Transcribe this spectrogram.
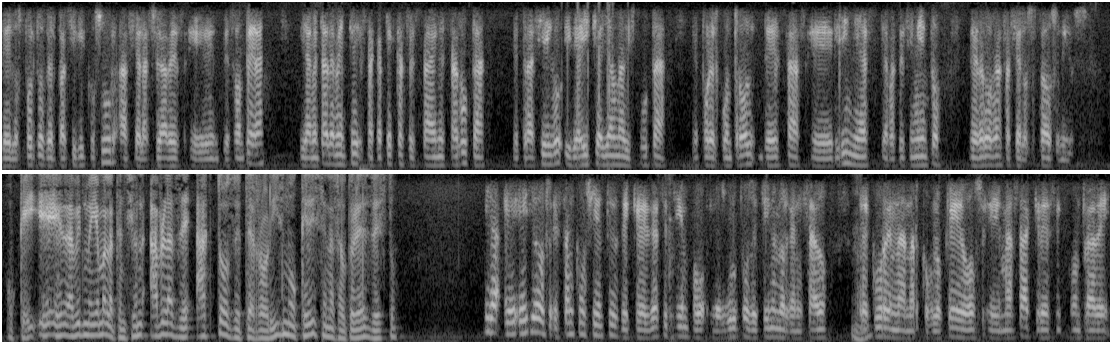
de los puertos del Pacífico Sur hacia las ciudades eh, de frontera y lamentablemente Zacatecas está en esta ruta de trasiego y de ahí que haya una disputa eh, por el control de estas líneas de abastecimiento de drogas hacia los Estados Unidos. Ok, eh, eh, David, me llama la atención, hablas de actos de terrorismo, ¿qué dicen las autoridades de esto? Mira, eh, ellos están conscientes de que desde hace tiempo los grupos de crimen organizado recurren a narcobloqueos, masacres en contra de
